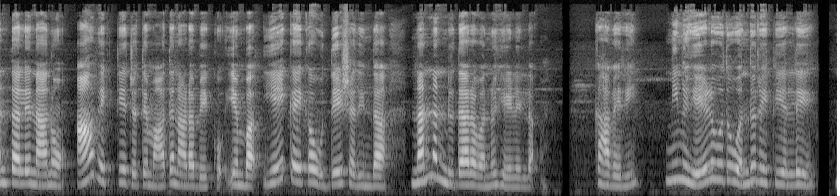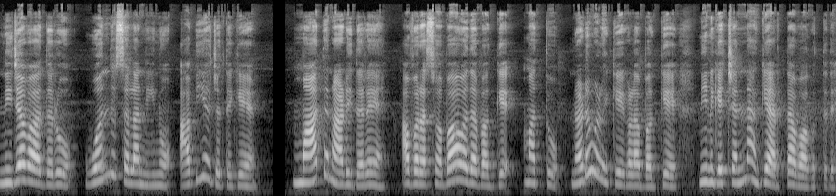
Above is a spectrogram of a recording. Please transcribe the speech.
ಅಂತಲೇ ನಾನು ಆ ವ್ಯಕ್ತಿಯ ಜೊತೆ ಮಾತನಾಡಬೇಕು ಎಂಬ ಏಕೈಕ ಉದ್ದೇಶದಿಂದ ನನ್ನ ನಿರ್ಧಾರವನ್ನು ಹೇಳಿಲ್ಲ. ಕಾವೇರಿ, ನೀನು ಹೇಳುವುದು ಒಂದು ರೀತಿಯಲ್ಲಿ ನಿಜವಾದರೂ ಒಂದು ಸಲ ನೀನು ಅಭಿಯ ಜೊತೆಗೆ ಮಾತನಾಡಿದರೆ ಅವರ ಸ್ವಭಾವದ ಬಗ್ಗೆ ಮತ್ತು ನಡವಳಿಕೆಗಳ ಬಗ್ಗೆ ನಿನಗೆ ಚೆನ್ನಾಗಿ ಅರ್ಥವಾಗುತ್ತದೆ.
